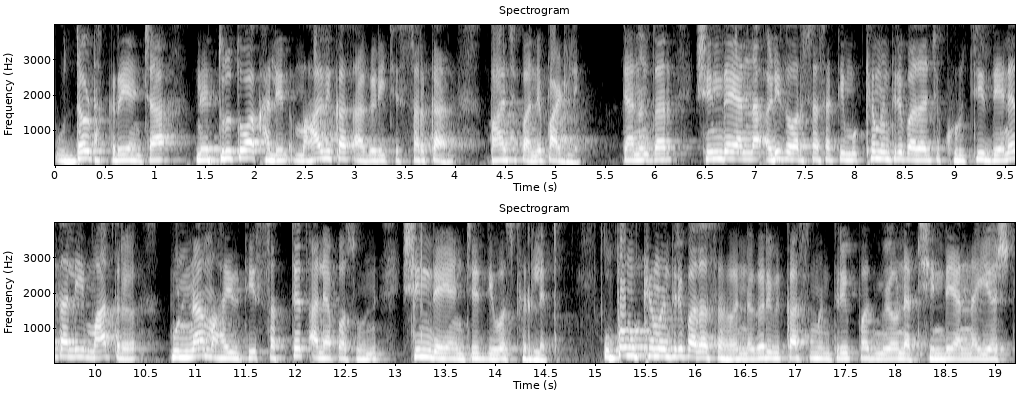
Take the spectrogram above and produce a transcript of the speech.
उद्धव ठाकरे यांच्या नेतृत्वाखालील महाविकास आघाडीचे सरकार भाजपाने पाडले. त्यानंतर शिंदे यांना अडीच वर्षासाठी मुख्यमंत्रीपदाची खुर्ची देण्यात आली मात्र पुन्हा महायुती सत्तेत आल्यापासून शिंदे यांचे दिवस फिरलेत. उपमुख्यमंत्रीपदासह नगरविकास मंत्री पद मिळवण्यात शिंदे यांना यश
